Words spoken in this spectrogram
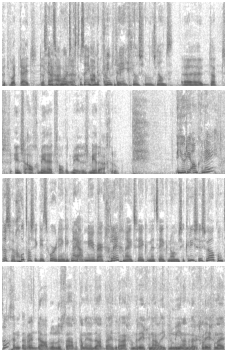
het wordt tijd dat Twente daar... behoort toch tot een van de krimpregio's van ons land? dat in zijn algemeenheid valt het mee. Dat is meer de Achterhoek. Jury Ankené, dat is wel goed als ik dit hoor, denk ik. Nou ja, meer werkgelegenheid, zeker met de economische crisis. Welkom toch? Een rendabele luchthaven kan inderdaad bijdragen aan de regionale economie en aan de werkgelegenheid.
